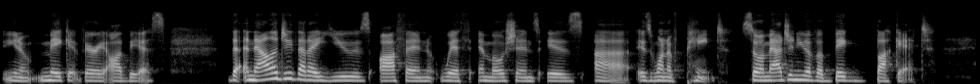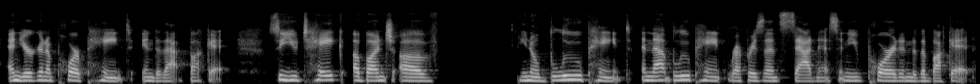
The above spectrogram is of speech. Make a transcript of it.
you know make it very obvious the analogy that i use often with emotions is uh, is one of paint so imagine you have a big bucket and you're going to pour paint into that bucket so you take a bunch of you know, blue paint, and that blue paint represents sadness, and you pour it into the bucket.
